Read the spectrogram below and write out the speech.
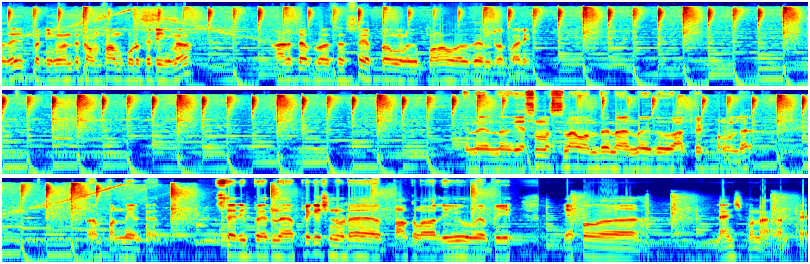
அது இப்போ நீங்கள் வந்து கன்ஃபார்ம் கொடுத்துட்டிங்கன்னா அடுத்த ப்ராசஸ் எப்போ உங்களுக்கு பணம் வருதுன்ற மாதிரி. இந்த இந்த எஸ்எம்எஸ்லாம் வந்து நான் இன்னும் இது ஆக்டிவேட் பண்ணல. நான் பண்ணியிருக்கேன். சரி இப்போ இந்த அப்ளிகேஷனோட பார்க்கலாம். ரிவ்யூ எப்படி எப்போ லான்ச் பண்ணாங்கன்ட்டு.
